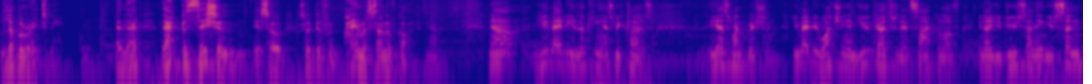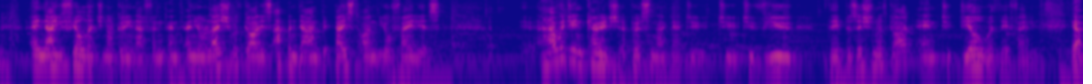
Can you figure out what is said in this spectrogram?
liberates me. Hmm. And that, that position is so, so different. I am a son of God. Yeah. Now, you may be looking as we close. Here's one question. You may be watching and you go through that cycle of, you know, you do something, you sin, and now you feel that you're not good enough, and, and, and your relationship with God is up and down based on your failures. How would you encourage a person like that to, to, to view their position with God and to deal with their failures? Yeah,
